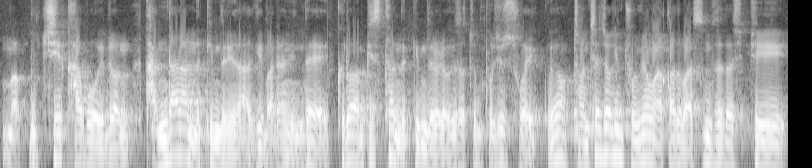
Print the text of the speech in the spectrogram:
막 묵직하고 이런 단단한 느낌들이 나기 마련인데 그러한 비슷한 느낌들을 여기서 좀 보실 수가 있고요. 전체적인 조명 아까도 말씀드렸다시피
